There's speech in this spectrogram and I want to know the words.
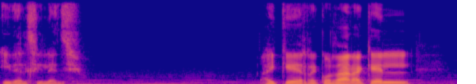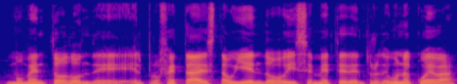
y del silencio. Hay que recordar aquel momento donde el profeta está huyendo y se mete dentro de una cueva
